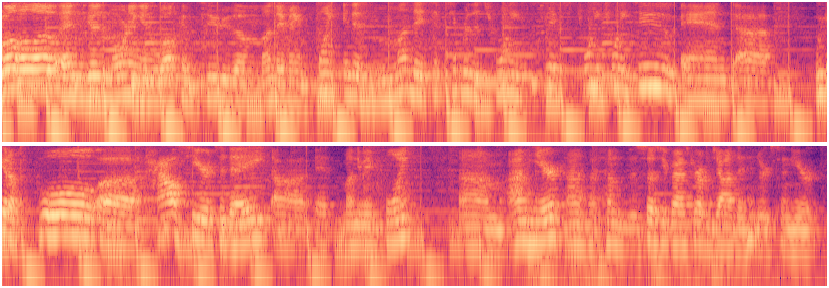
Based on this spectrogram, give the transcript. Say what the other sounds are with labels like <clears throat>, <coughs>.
Well, hello and good morning, and welcome to the Monday Main Point. It is Monday, September the 26th, 2022, and uh, we got a full uh, house here today uh, at Monday Main Point. Um, I'm here, I'm, I'm the associate pastor, I'm Jonathan Hendrickson here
